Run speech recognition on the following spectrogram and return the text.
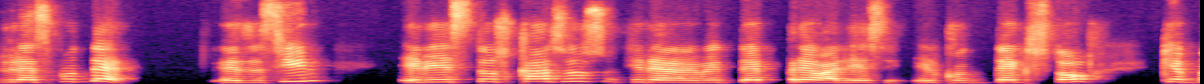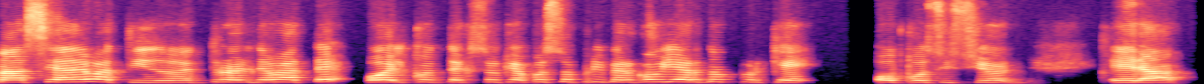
responder. Es decir, en estos casos generalmente prevalece el contexto que más se ha debatido dentro del debate o el contexto que ha puesto el primer gobierno porque oposición era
